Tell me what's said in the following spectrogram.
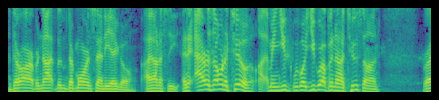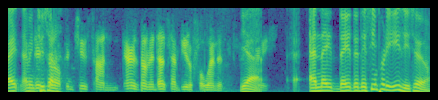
There are, but not. But they're more in San Diego. I honestly, and Arizona too. I mean, you well, you grew up in uh, Tucson, right? I mean, Did Tucson. up in Tucson, Arizona does have beautiful women. Yeah, and they, they they they seem pretty easy too.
